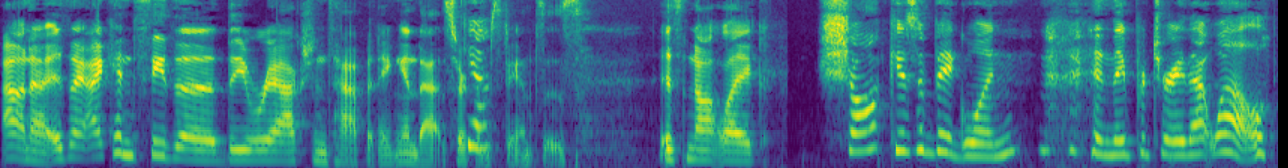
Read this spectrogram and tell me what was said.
I don't know. It's like I can see the the reactions happening in that circumstances. It's not like Shock is a big one, and they portray that well.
